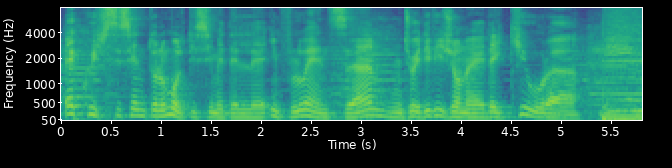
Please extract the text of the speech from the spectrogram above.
E qui si sentono moltissime delle influenze, eh? Joy Division e dei Cure.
